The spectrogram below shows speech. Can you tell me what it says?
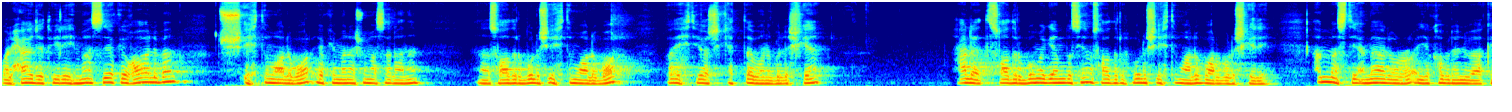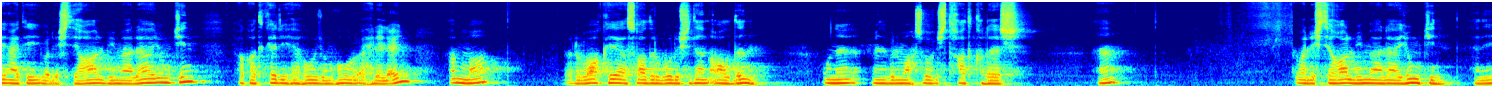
والحاجة إليه ما سيكي غالبا احتمال بار. يكي منا شو مثلا آه، صادر بولش احتمال بار. فاحتياج كتاب أنا بلش كا حالة صادر بوما جنب سيم صادر بولش احتمال بار بولش كده. أما استعمال الرأي قبل الواقعة والاشتغال بما لا يمكن فقد كرهه جمهور أهل العلم. أما الواقعة صادر بولش دان ألدن ونا من بالمحسوب اشتخاط قلش ها؟ Ya'ni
